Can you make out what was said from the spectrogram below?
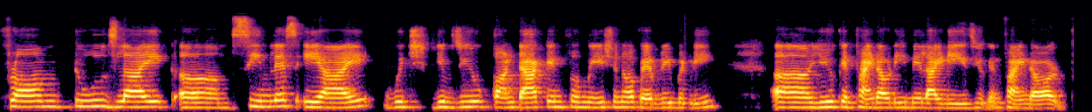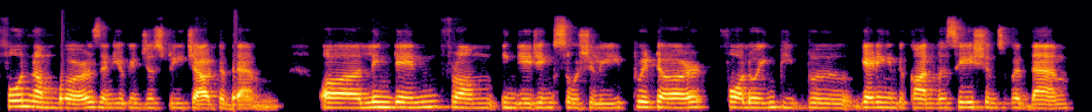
from tools like um, seamless ai which gives you contact information of everybody uh, you can find out email IDs, you can find out phone numbers, and you can just reach out to them. Or LinkedIn from engaging socially, Twitter, following people, getting into conversations with them.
